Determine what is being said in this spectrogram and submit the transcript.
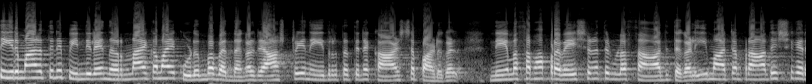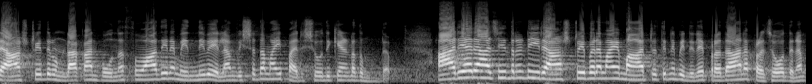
തീരുമാനത്തിന് പിന്നിലെ നിർണായകമായ കുടുംബ ബന്ധങ്ങൾ രാഷ്ട്രീയ നേതൃത്വത്തിന്റെ കാഴ്ചപ്പാടുകൾ നിയമസഭാ പ്രവേശനത്തിനുള്ള സാധ്യതകൾ ഈ മാറ്റം പ്രാദേശിക രാഷ്ട്രീയത്തിൽ ഉണ്ടാക്കാൻ പോകുന്ന സ്വാധീനം എന്നിവയെല്ലാം വിശദമായി പരിശോധിക്കേണ്ടതുണ്ട്. ആര്യ രാജേന്ദ്രന്റെ ഈ രാഷ്ട്രീയപരമായ മാറ്റത്തിന് പിന്നിലെ പ്രധാന പ്രചോദനം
